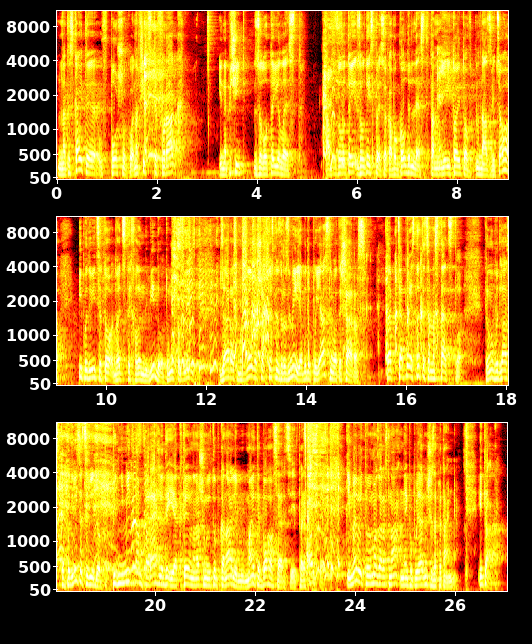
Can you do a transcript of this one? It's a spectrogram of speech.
натискайте в пошуку, напишіть Стефурак і напишіть золотий лист. Або золотий, золотий список, або Golden List. Там є і то, і то в назві цього. І подивіться то 20-хвилинне відео, тому що, блін, зараз, можливо, ще хтось не зрозуміє, я буду пояснювати ще раз. Це, це пояснити це мистецтво. Тому, будь ласка, подивіться це відео, підніміть нам перегляди і актив на нашому YouTube каналі. Майте Бога в серці. Переходьте. І ми відповімо зараз на найпопулярніші запитання. І так.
